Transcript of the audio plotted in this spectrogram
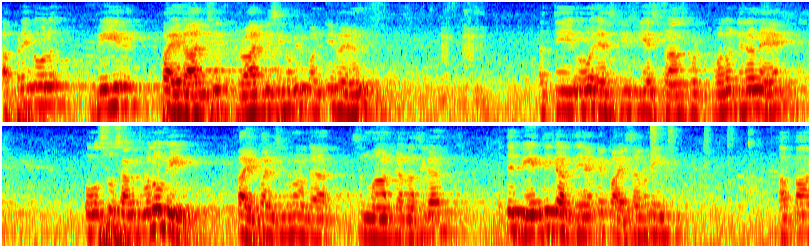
ਆਪਣੇ ਕੋਲ ਵੀਰ ਭਾਈ ਰਾਜ ਰਾਜਵੀਰ ਸਿੰਘ ਵੀ ਪਹੁੰਚੇ ਹੋਏ ਹਨ। ਅਤੇ ਉਹ ਐਸਟੀਸੀਐਸ ਟਰਾਂਸਪੋਰਟ ਵੱਲੋਂ ਜਿਨ੍ਹਾਂ ਨੇ ਉਸੋ ਸੰਗਤ ਵੱਲੋਂ ਵੀ ਭਾਈ ਭਗਤ ਸਿੰਘ ਦਾ ਸਨਮਾਨ ਕਰਨਾ ਸੀਗਾ। ਅਤੇ ਬੇਨਤੀ ਕਰਦੇ ਆ ਕਿ ਭਾਈ ਸਾਹਿਬ ਨੇ ਆਪਾਂ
